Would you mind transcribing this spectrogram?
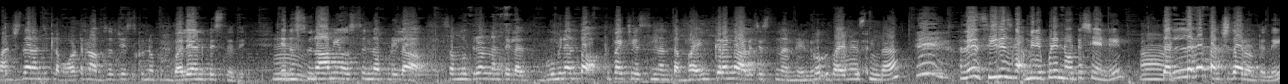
పంచదార అంతా ఇట్లా వాటర్ అబ్జర్వ్ చేసుకున్నప్పుడు భలే అనిపిస్తుంది. ఏదో సునామీ వస్తున్నప్పుడు ఇలా సముద్రం అంతా ఇలా భూమిని అంతా ఆక్యుపై చేస్తున్నంత భయంకరంగా ఆలోచిస్తున్నాను నేను. భయం వేస్తుందా లేదు సీరియస్గా మీరు ఎప్పుడైనా నోటీస్ చేయండి. తెల్లగా పంచదార ఉంటుంది.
